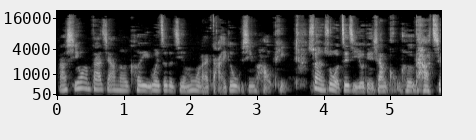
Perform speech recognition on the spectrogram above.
然后希望大家呢可以为这个节目来打一个五星好评。虽然说我这集有点像恐吓大家，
